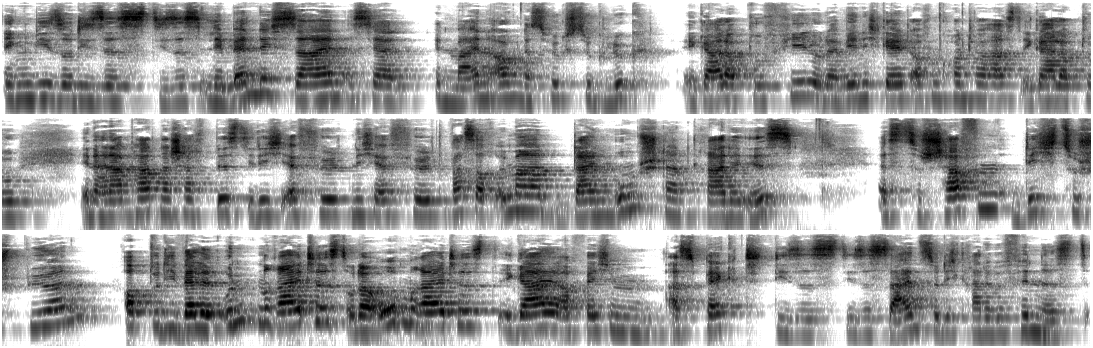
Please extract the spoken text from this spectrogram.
Irgendwie so dieses, dieses lebendig sein ist ja in meinen Augen das höchste Glück. Egal, ob du viel oder wenig Geld auf dem Konto hast, egal, ob du in einer Partnerschaft bist, die dich erfüllt, nicht erfüllt, was auch immer dein Umstand gerade ist, es zu schaffen, dich zu spüren, ob du die Welle unten reitest oder oben reitest, egal auf welchem Aspekt dieses, dieses Seins du dich gerade befindest,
